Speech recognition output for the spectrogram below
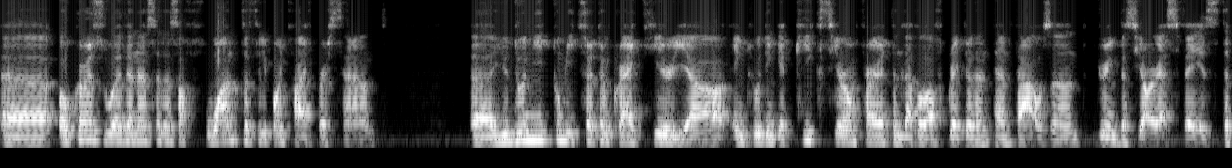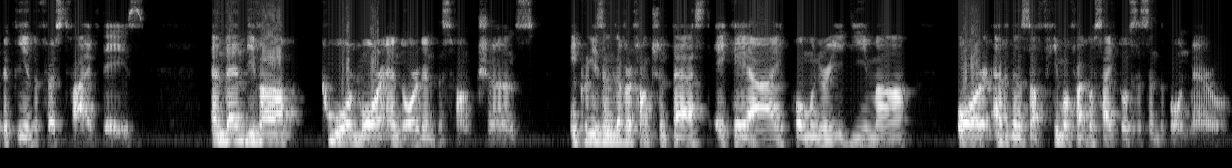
Uh, occurs with an incidence of 1 to 3.5%. Uh, you do need to meet certain criteria, including a peak serum ferritin level of greater than 10,000 during the CRS phase, typically in the first five days, and then develop two or more end organ dysfunctions, increase in liver function test, AKI, pulmonary edema, or evidence of hemophagocytosis in the bone marrow.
